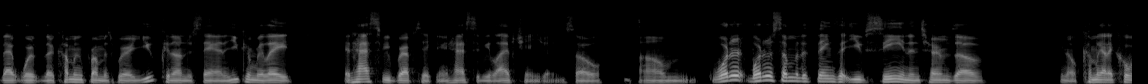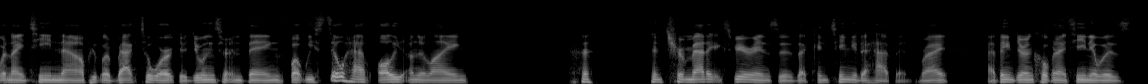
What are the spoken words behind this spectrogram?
that where they're coming from is where you can understand and you can relate it has to be breathtaking it has to be life changing so um, what are what are some of the things that you've seen in terms of you know coming out of covid-19 now people are back to work they're doing certain things but we still have all these underlying traumatic experiences that continue to happen right I think during COVID 19, it was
